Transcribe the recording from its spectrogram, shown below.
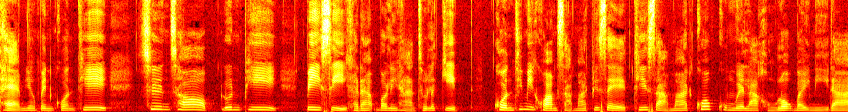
แถมยังเป็นคนที่ชื่นชอบรุ่นพี่ ปี 4 คณะบริหารธุรกิจ คนที่มีความสามารถพิเศษที่สามารถควบคุมเวลาของโลกใบนี้ได้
